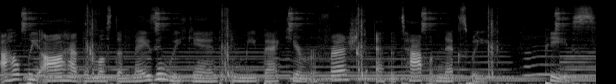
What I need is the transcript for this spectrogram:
I hope we all have the most amazing weekend and meet back here refreshed at the top of next week. Peace.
